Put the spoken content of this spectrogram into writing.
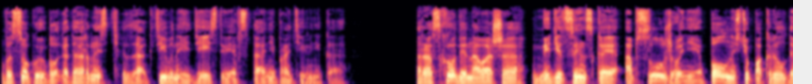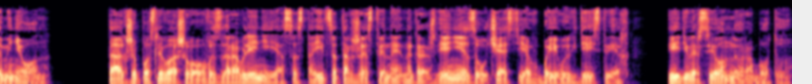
высокую благодарность за активные действия в стане противника. Расходы на ваше медицинское обслуживание полностью покрыл Доминион. Также после вашего выздоровления состоится торжественное награждение за участие в боевых действиях и диверсионную работу.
